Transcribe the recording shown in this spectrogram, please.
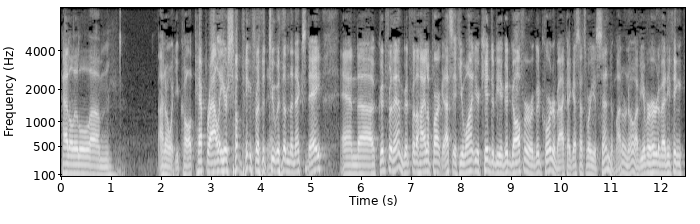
had a little um, I don't know what you call it, pep rally or something for the yeah. two of them the next day. And uh, good for them. Good for the Highland Park. That's if you want your kid to be a good golfer or a good quarterback. I guess that's where you send them. I don't know. Have you ever heard of anything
